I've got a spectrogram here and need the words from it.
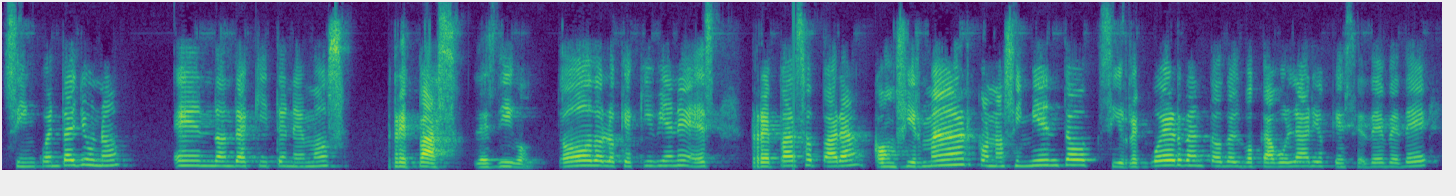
51, en donde aquí tenemos repaso. Les digo, todo lo que aquí viene es repaso para confirmar conocimiento, si recuerdan todo el vocabulario que se debe de,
